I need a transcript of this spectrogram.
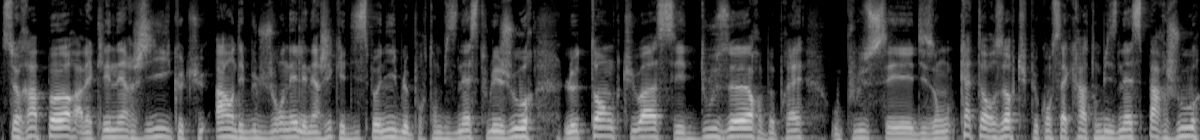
ce rapport avec l'énergie que tu as en début de journée, l'énergie qui est disponible pour ton business tous les jours, le temps que tu as, c'est 12 heures à peu près, ou plus, c'est disons 14 heures que tu peux consacrer à ton business par jour,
